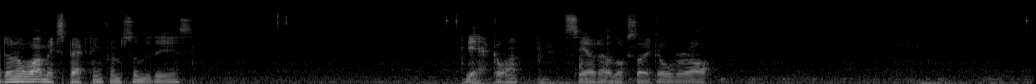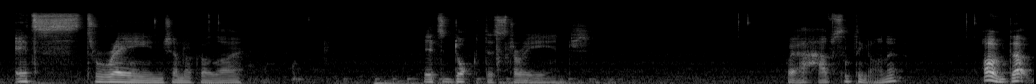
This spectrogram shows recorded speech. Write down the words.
I don't know what I'm expecting from some of these. Yeah, go on. See how that looks like overall. It's strange, I'm not gonna lie. It's Doctor Strange. Wait, I have something on it? Oh, that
